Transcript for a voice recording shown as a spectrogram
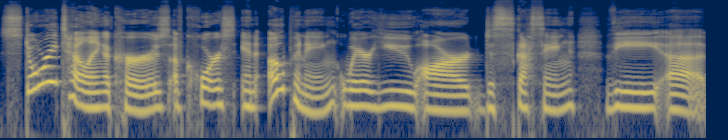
Storytelling occurs, of course, in opening, where you are discussing the uh,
